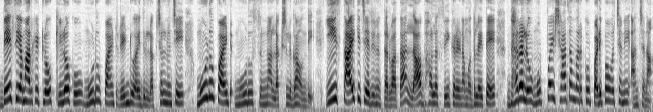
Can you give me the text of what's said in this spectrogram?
దేశీయ మార్కెట్లో కిలోకు మూడు పాయింట్ రెండు ఐదు లక్షల నుంచి మూడు పాయింట్ మూడు సున్నా లక్షలుగా ఉంది. ఈ స్థాయికి చేరిన తర్వాత లాభాల స్వీకరణ మొదలైతే ధరలు ముప్పై శాతం వరకు పడిపోవచ్చని అంచనా.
